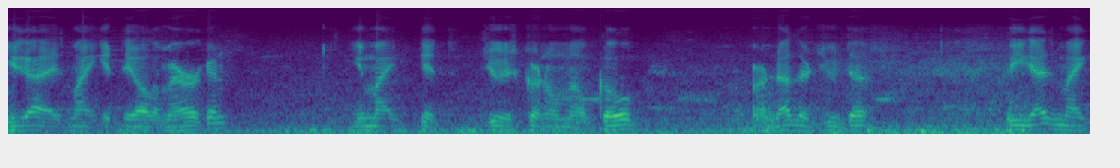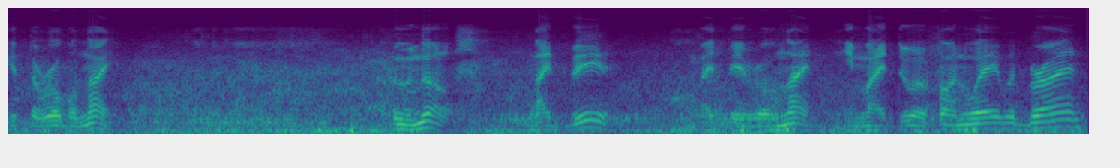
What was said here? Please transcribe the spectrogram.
you guys might get the All-American. You might get Jewish Colonel Melko or another Judah. Or you guys might get the Robo Knight. Who knows? Might be. Might be a real Knight. He might do it a fun way with Brian.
